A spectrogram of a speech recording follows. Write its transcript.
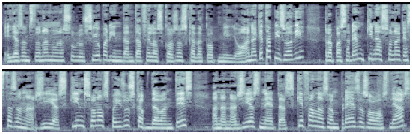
elles ens donen una solució per intentar fer les coses cada cop millor. En aquest episodi repassarem quines són aquestes energies, quins són els països capdavanters en energies netes, què fan les empreses o les llars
